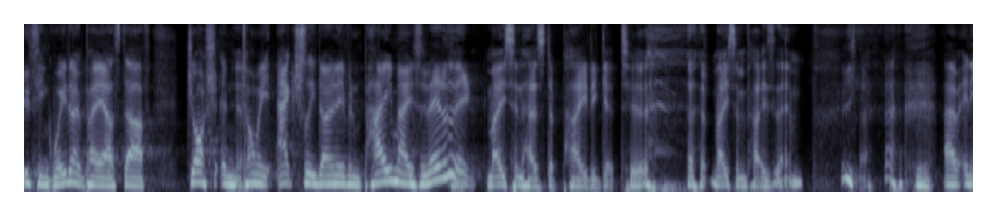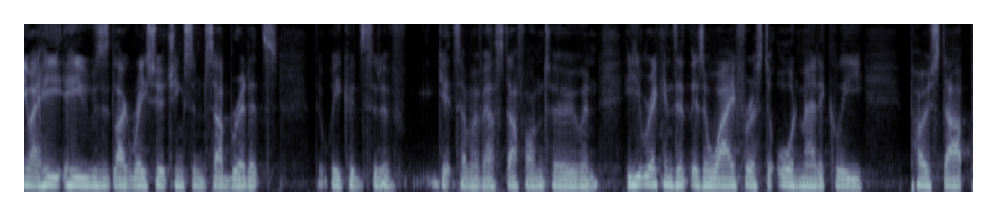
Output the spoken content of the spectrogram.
you think we don't pay our staff? Josh and Yeah. Tommy actually don't even pay Mason anything. Mason has to pay to get to. Mason pays them. Um, anyway, he he was like researching some subreddits that we could sort of get some of our stuff onto, and he reckons that there's a way for us to automatically post up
